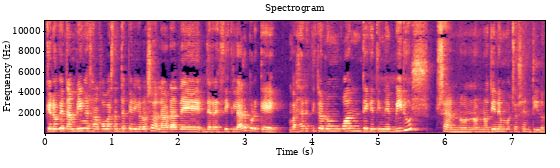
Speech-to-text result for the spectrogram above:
creo que también es algo bastante peligroso a la hora de, de, reciclar porque vas a reciclar un guante que tiene virus, o sea, no, no, no tiene mucho sentido.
